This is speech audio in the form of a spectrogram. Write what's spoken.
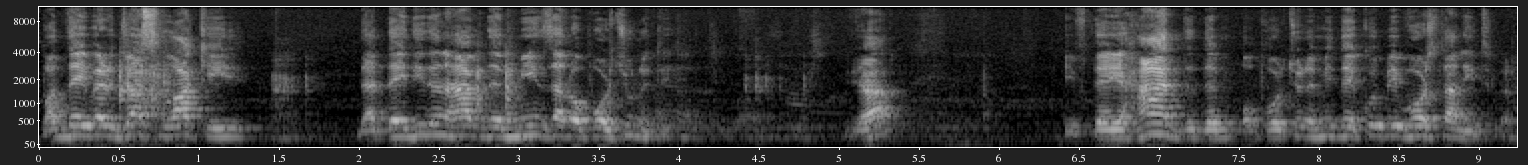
but they were just lucky that they didn't have the means and opportunity. Yeah? If they had the opportunity, they could be worse than Hitler.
